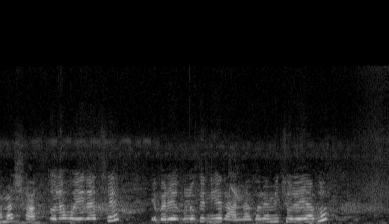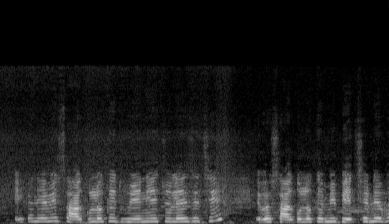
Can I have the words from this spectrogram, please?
আমার শাক তোলা হয়ে গেছে। এবারে এগুলোকে নিয়ে রান্নাঘরে আমি চলে যাব। এখানে আমি শাকগুলোকে ধুয়ে নিয়ে চলে এসেছি। এবার শাকগুলোকে আমি বেছে নেব।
